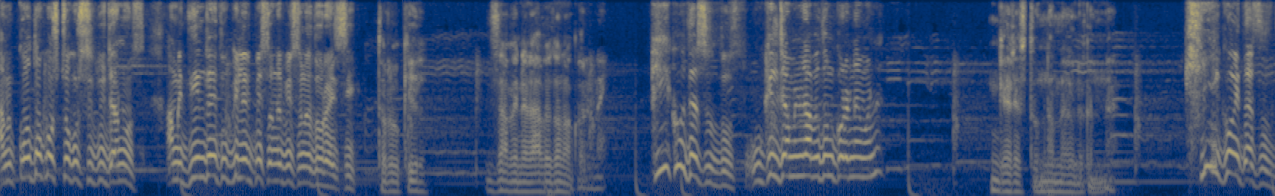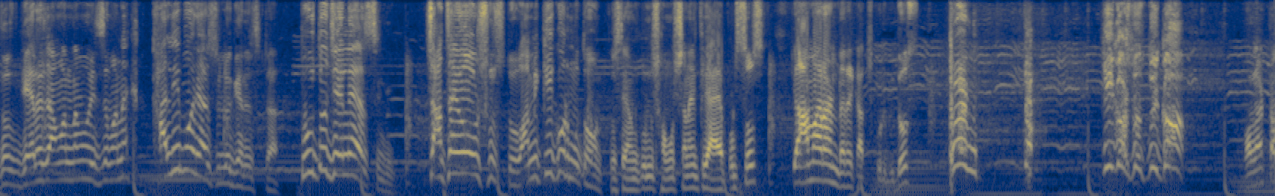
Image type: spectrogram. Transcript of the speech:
আমি কত কষ্ট করছি তুই জানোস? আমি দিন রাত উকিলের পিছনে পিছনে দৌড়াইছি। তোর উকিল জামিনের আবেদনও করে নাই। কি কইতেছ দোস্ত? উকিল জামিনের আবেদন করে নাই মানে? গ্যারেজ তোর নামে হলো কেন কি কইতাছিস দোস্ত? গ্যারেজ আমার নামে হইছে মানে খালি পড়ে আসছিল গ্যারেজটা। তুই তো জেলে আসিলি। চাচাই অসুস্থ আমি কি করব তখন? তো এমন কোনো সমস্যা নাই তুই আয়া পড়ছস তুই আমার আন্ডারে কাজ করবি দোস্ত। কি করছস তুই ক? বলাটা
